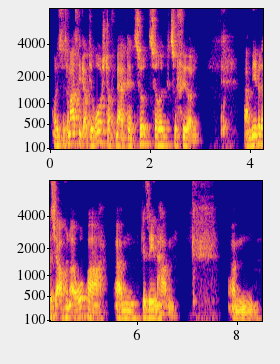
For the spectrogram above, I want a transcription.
und es ist maßgeblich auf die Rohstoffmärkte zu, zurückzuführen, ähm, wie wir das ja auch in Europa ähm, gesehen haben. Ähm,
